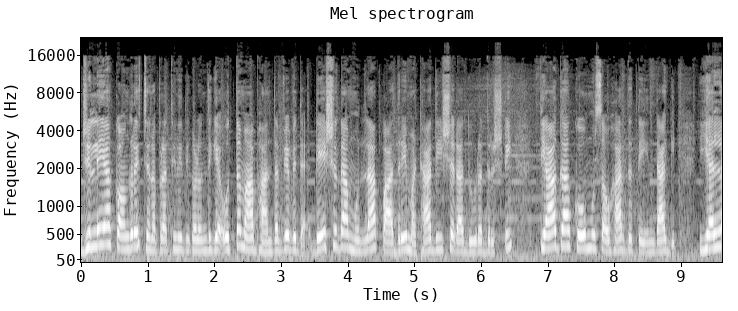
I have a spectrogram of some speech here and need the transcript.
ಜಿಲ್ಲೆಯ ಕಾಂಗ್ರೆಸ್ ಜನಪ್ರತಿನಿಧಿಗಳೊಂದಿಗೆ ಉತ್ತಮ ಬಾಂಧವ್ಯವಿದೆ. ದೇಶದ ಮುಲ್ಲಾ, ಪಾದ್ರಿ ಮಠಾಧೀಶರ ದೂರದೃಷ್ಟಿ ತ್ಯಾಗ, ಕೋಮು ಸೌಹಾರ್ದತೆಯಿಂದಾಗಿ ಎಲ್ಲ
